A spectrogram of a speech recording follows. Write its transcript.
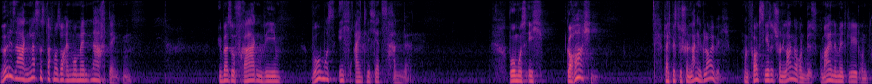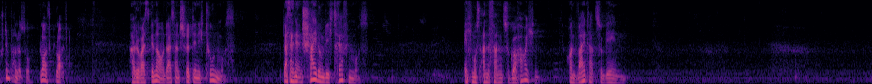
würde sagen, lass uns doch mal so einen Moment nachdenken über so Fragen wie, wo muss ich eigentlich jetzt handeln? Wo muss ich gehorchen? Vielleicht bist du schon lange gläubig und folgst Jesus schon lange und bist Gemeindemitglied und stimmt alles so. Läuft, läuft. Aber du weißt genau, da ist ein Schritt, den ich tun muss. Das ist eine Entscheidung, die ich treffen muss. Ich muss anfangen zu gehorchen und weiterzugehen.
